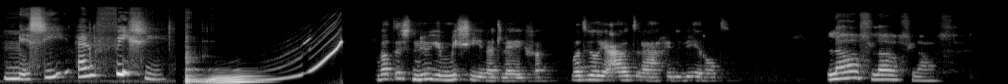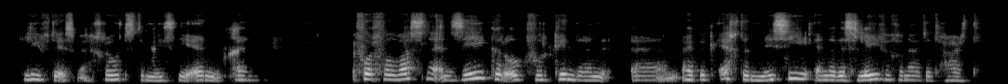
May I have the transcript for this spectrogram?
Missie en visie. Wat is nu je missie in het leven? Wat wil je uitdragen in de wereld? Love, love, love. Liefde is mijn grootste missie. En, en voor volwassenen en zeker ook voor kinderen uh, heb ik echt een missie. En dat is leven vanuit het hart.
